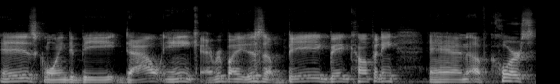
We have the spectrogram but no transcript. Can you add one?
is going to be Dow Inc. Everybody, this is a big, big company. And of course,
